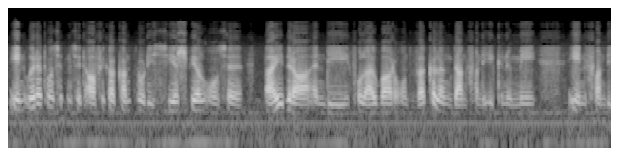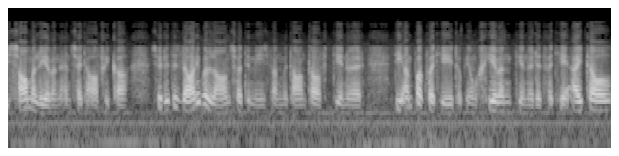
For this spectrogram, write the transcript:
en omdat ons dit in Suid-Afrika kan produseer, speel ons 'n bydra in die volhoubare ontwikkeling dan van die ekonomie en van die samelewing in Suid-Afrika. So dit is daardie balans wat 'n mens dan moet handhaaf teenoor die impak wat jy het op die omgewing teenoor dit wat jy uithaal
